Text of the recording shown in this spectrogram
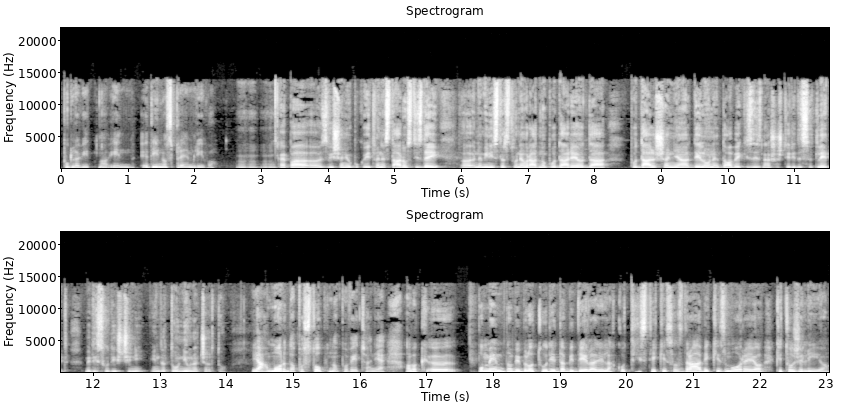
poglavitno in edino sprejemljivo. Uh -huh, uh -huh. Kaj pa uh, zvišanje upokojitvene starosti? Zdaj uh, na ministrstvu neuradno podarjajo, da podaljšanja delovne dobe, ki zdaj znaša 40 let, med izhodišči ni in da to ni v načrtu. Ja, morda postopno povečanje, ampak. Uh, Pomembno bi bilo tudi, da bi delali lahko tisti, ki so zdravi, ki zmorejo, ki to želijo.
